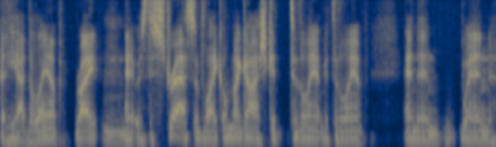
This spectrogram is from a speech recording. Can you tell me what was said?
that he had the lamp right? Mm, and it was the stress of like oh my gosh get to the lamp get to the lamp and then when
